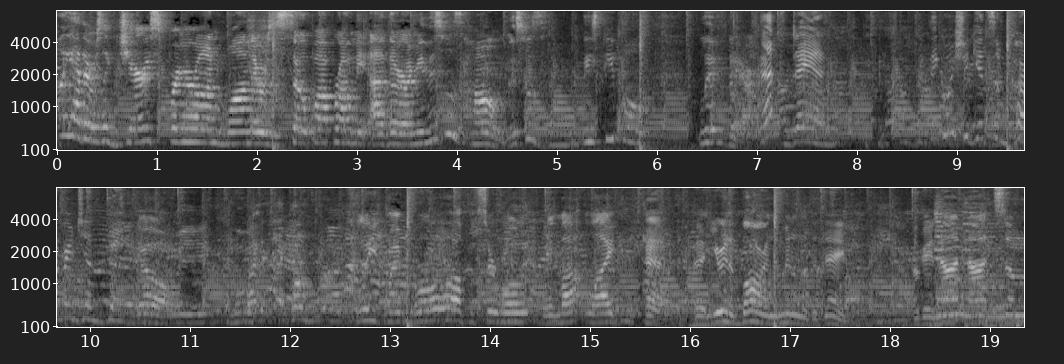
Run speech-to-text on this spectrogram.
Oh yeah, there was like Jerry Springer on one, there was a soap opera on the other. I mean, this was home. This was, these people live there. That's Dan. I think we should get some coverage of Dan. No. Please, my parole officer will, will not like that. Uh, you're in a bar in the middle of the day. Okay, not not some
